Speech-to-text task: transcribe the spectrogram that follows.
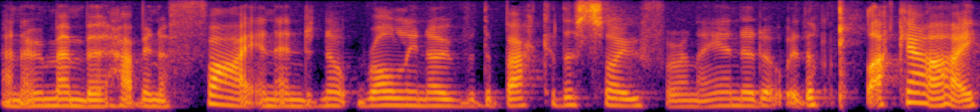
And I remember having a fight and ended up rolling over the back of the sofa and I ended up with a black eye.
